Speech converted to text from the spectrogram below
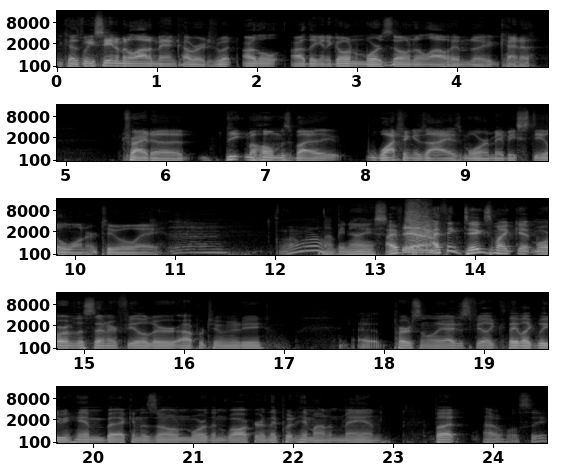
because we've seen him in a lot of man coverage. But are the are they going to go into more zone and allow him to kind of try to beat Mahomes by watching his eyes more and maybe steal one or two away? I don't know. That'd be nice. I Yeah. I think Diggs might get more of the center fielder opportunity. Uh, personally, I just feel like they like leaving him back in the zone more than Walker, and they put him on a man. But oh, we'll see.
